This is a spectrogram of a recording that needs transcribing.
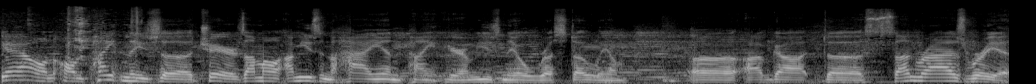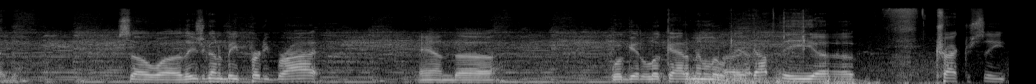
Yeah, on, on painting these uh, chairs, I'm on, I'm using the high end paint here. I'm using the old Rust-Oleum. Uh, I've got uh, Sunrise Red, so uh, these are going to be pretty bright, and uh, we'll get a look at them in a little bit. Got the uh, tractor seat,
